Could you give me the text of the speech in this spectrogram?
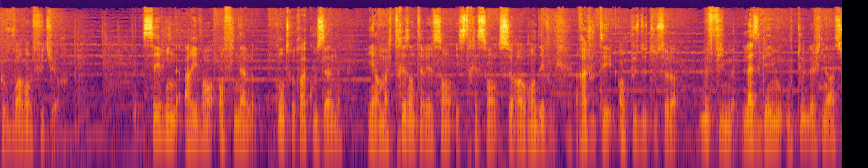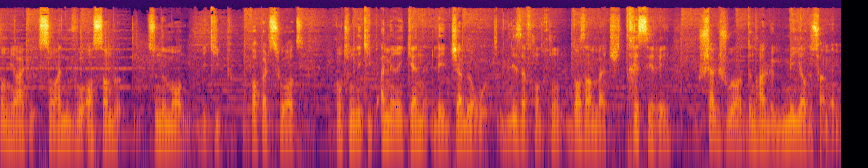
peut voir dans le futur. Seirin arrivant en finale contre Rakuzan et un match très intéressant et stressant sera au rendez-vous. Rajoutez en plus de tout cela le film Last Game où toute la génération miracle sont à nouveau ensemble, se nommant l'équipe Vorpal Swords contre une équipe américaine, les Jabberwock. Ils les affronteront dans un match très serré où chaque joueur donnera le meilleur de soi-même.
